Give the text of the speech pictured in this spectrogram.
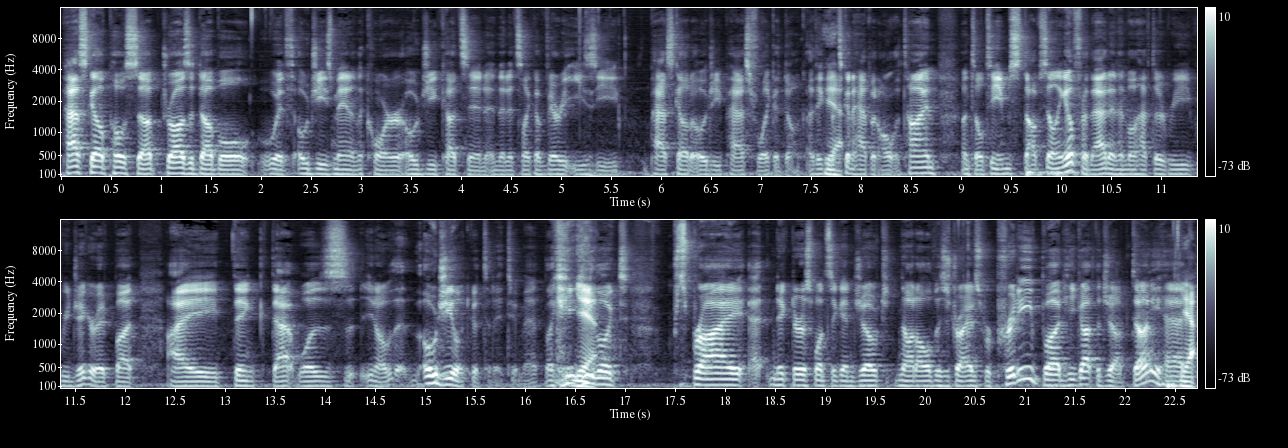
Pascal posts up, draws a double with OG's man in the corner. OG cuts in, and then it's like a very easy Pascal to OG pass for like a dunk. I think Yeah. that's going to happen all the time until teams stop selling out for that, and then they'll have to re- rejigger it. But I think that was, you know, OG looked good today too, man. Like he, he looked spry. Nick Nurse once again joked not all of his drives were pretty, but he got the job done. He had Yeah.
